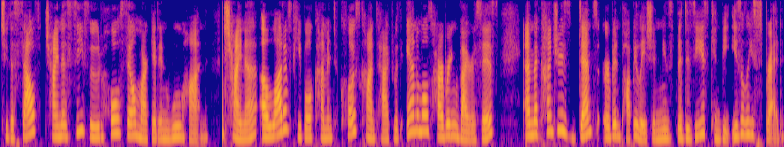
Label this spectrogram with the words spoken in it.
to the South China seafood wholesale market in Wuhan. In China, a lot of people come into close contact with animals harboring viruses, and the country's dense urban population means the disease can be easily spread.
